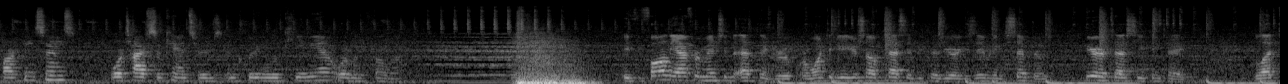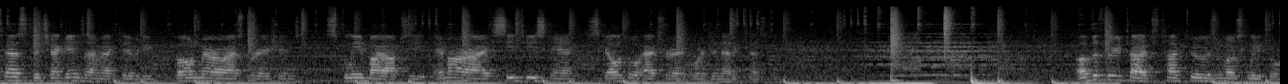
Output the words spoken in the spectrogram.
Parkinson's or types of cancers including leukemia or lymphoma. If you fall in the aforementioned ethnic group or want to get yourself tested because you're exhibiting symptoms, here are tests you can take. Blood tests to check enzyme activity, bone marrow aspirations, spleen biopsy, MRI, CT scan, skeletal x-ray, or genetic testing. Of the three types, type 2 is the most lethal,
